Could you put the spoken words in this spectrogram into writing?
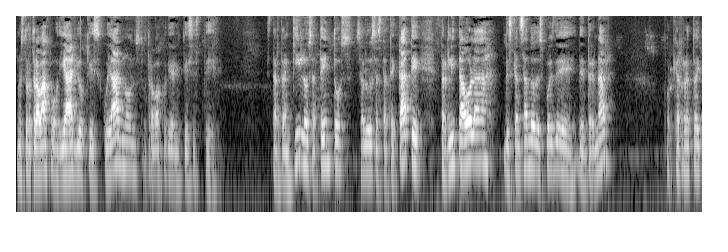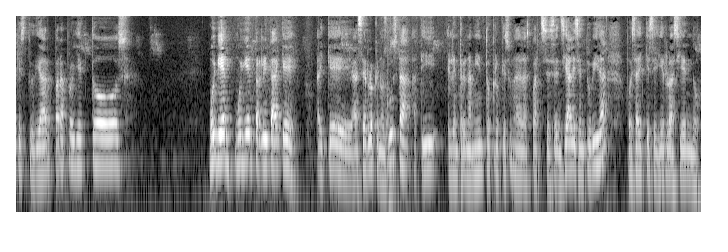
nuestro trabajo diario que es cuidarnos, nuestro trabajo diario que es este estar tranquilos, atentos. Saludos hasta Tecate. Perlita, hola, descansando después de, de entrenar, porque al rato hay que estudiar para proyectos. Muy bien, muy bien, Perlita, hay que, hay que hacer lo que nos gusta. A ti el entrenamiento creo que es una de las partes esenciales en tu vida, pues hay que seguirlo haciendo.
